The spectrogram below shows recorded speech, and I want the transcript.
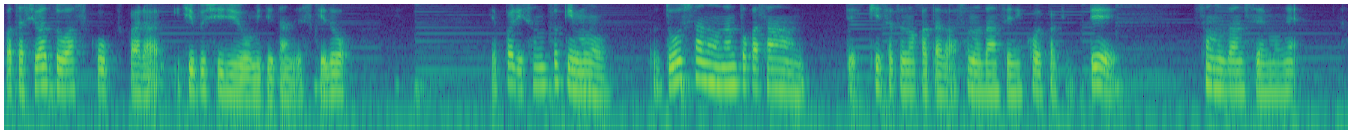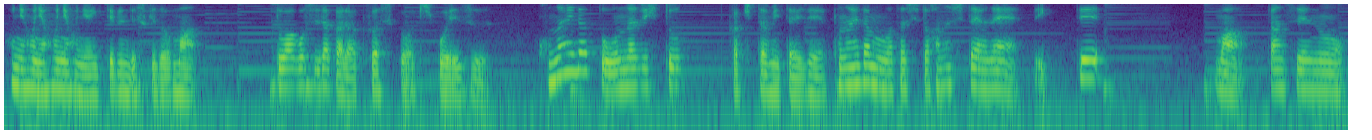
私はドアスコープから一部始終を見てたんですけど、やっぱりその時も、どうしたの？なんとかさんって警察の方がその男性に声かけて、その男性もね、ほにゃほにゃほにゃほにゃ言ってるんですけど、まあ、ドア越しだから詳しくは聞こえず、この間と同じ人が来たみたいで、この間も私と話したよねって言って、まあ、男性の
